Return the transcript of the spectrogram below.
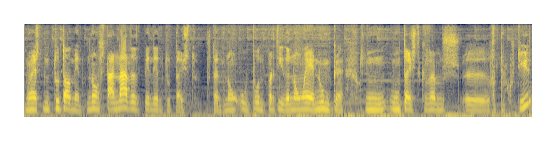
não é totalmente, não está nada dependente do texto. Portanto, não, o ponto de partida não é nunca um, um texto que vamos eh, repercutir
